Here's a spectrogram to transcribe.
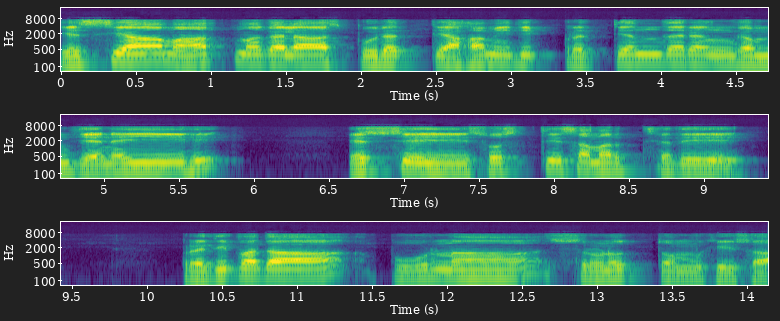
യസ്യാമാത്മകലാസ്ഫുരത്യഹമിതി പ്രത്യന്തരംഗം ജനൈः യസ്യൈ സ്വസ്തി സമർത്ഥ്യതേ പ്രതിപദാ പൂർണാ ശൃണുത്വം ഹി സാ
